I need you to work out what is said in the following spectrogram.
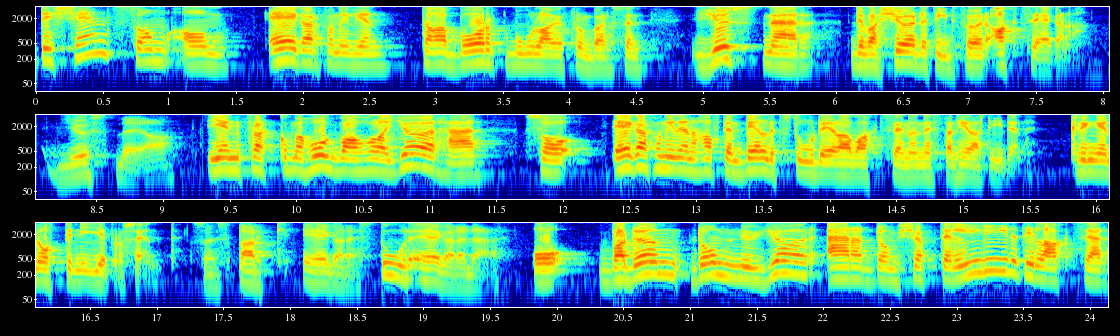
det känns som om ägarfamiljen tar bort bolaget från börsen just när det var skördetid för aktieägarna. Just det, ja. Igen, för att komma ihåg vad Ahola gör här, så ägarfamiljen har haft en väldigt stor del av aktierna nästan hela tiden. Kring en 89 procent. Så en stark ägare, stor ägare där. Och vad de, de nu gör är att de köpte lite till aktier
